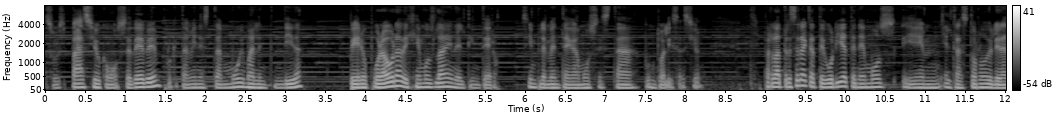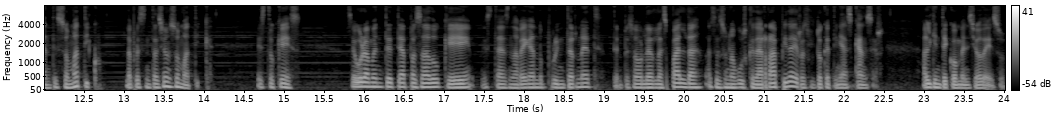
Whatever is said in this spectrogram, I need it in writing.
su espacio como se debe, porque también está muy mal entendida, pero por ahora dejémosla en el tintero. Simplemente hagamos esta puntualización. Para la tercera categoría tenemos em, el trastorno delirante somático, la presentación somática. ¿Esto qué es? Seguramente te ha pasado que estás navegando por internet, te empezó a doler la espalda, haces una búsqueda rápida y resultó que tenías cáncer. Alguien te convenció de eso.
